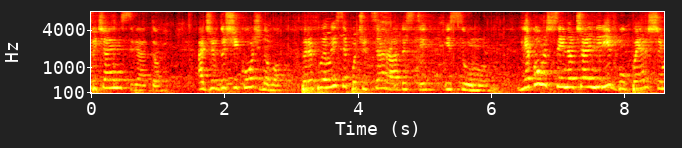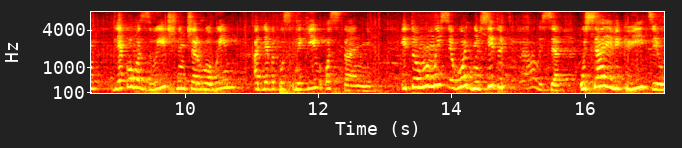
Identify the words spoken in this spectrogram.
Незвичайне свято, адже в душі кожного переплелися почуття радості і суму. Для когось цей навчальний рік був першим, для когось звичним, черговим, а для випускників останнім. І тому ми сьогодні всі тут зібралися у сяєві квітів,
